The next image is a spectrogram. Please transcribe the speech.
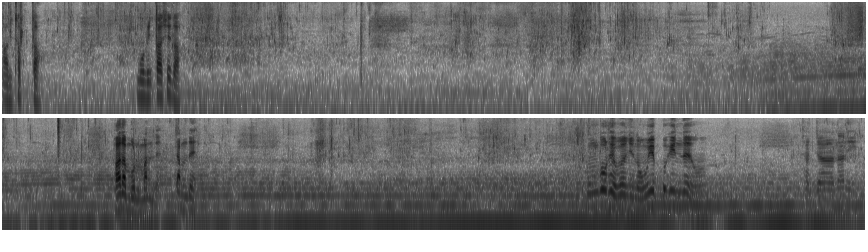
안 찹다 물이 따시다. 바닷물은 맞네. 짬네. 홍돌 해변이 너무 예쁘게 있네요. 자, 잔잔하니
